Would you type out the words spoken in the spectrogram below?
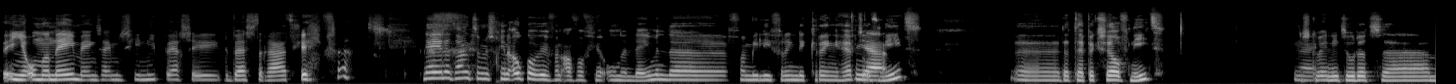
in je onderneming zijn misschien niet per se de beste raadgevers. Nee, dat hangt er misschien ook wel weer van af of je een ondernemende familie, vriendenkring hebt of niet. Uh, dat heb ik zelf niet. Dus ik weet niet hoe dat, uh,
